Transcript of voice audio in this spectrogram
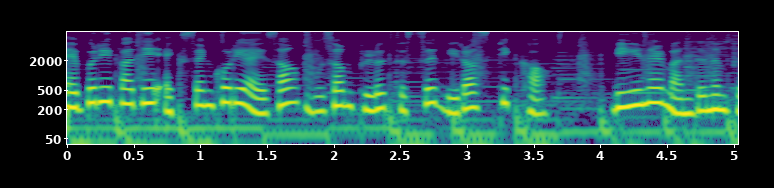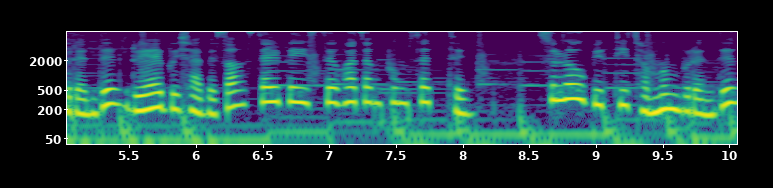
에브리바디 엑센코리아에서 무선 블루투스 mirror 스피커, 미인을 만드는 브랜드 르에브샵에서 셀베이스 화장품 세트, slow beauty 전문 브랜드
